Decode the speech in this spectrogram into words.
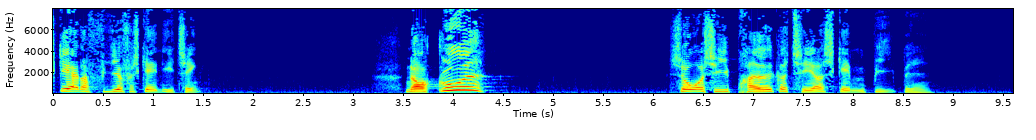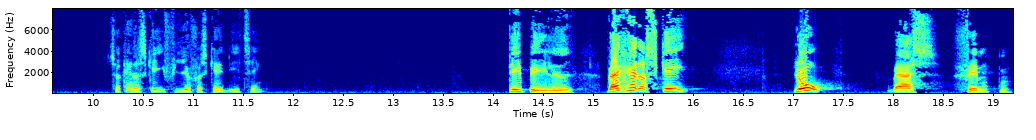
sker der fire forskellige ting. Når Gud, så at sige, prædiker til os gennem Bibelen, så kan der ske fire forskellige ting. Det er billedet. Hvad kan der ske? Jo, vers 15.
